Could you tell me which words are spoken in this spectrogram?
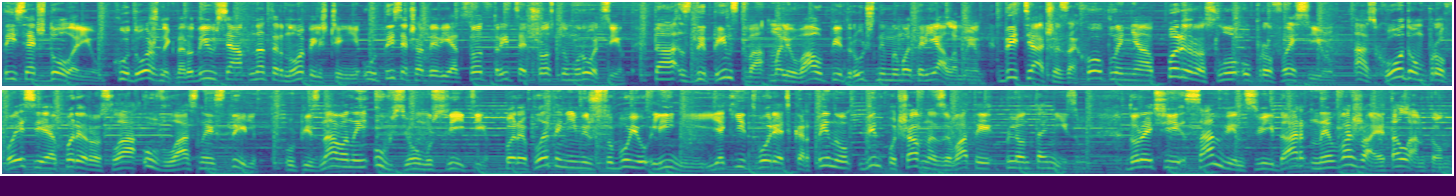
тисяч доларів. Художник народився на Тернопільщині у 1936 році та з дитинства малював підручними матеріалами. Дитяче захоплення переросло у професію, а згодом професія переросла у власний стиль, упізнаваний у всьому світі. Переплетені між собою лінії, які творять картину, він почав називати пльонтанізм. До речі, сам він свій дар не вважає талантом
